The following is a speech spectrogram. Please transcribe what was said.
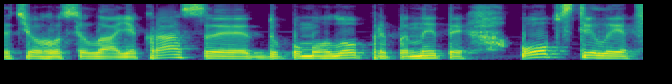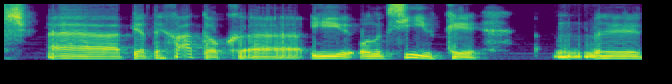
е, цього села якраз е, допомогло припинити обстріли е, п'ятихаток е, і Олексіївки. Е,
